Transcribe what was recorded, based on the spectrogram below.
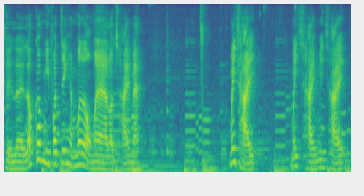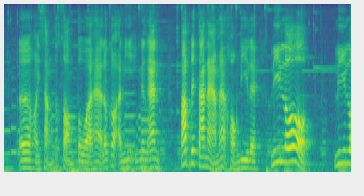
เฉยเลย แล้วก็มีฟอจิ้งแฮมเมอร์ออกมา เราใช้ไหมไม่ใช้ ไม่ใช้ ไม่ใช้ เออ หอยสังสักสองตัวฮะ แล้วก็อันนี้อีกหนึ่งอัน ปั๊บได้ตาหนามฮะ ของดีเลย รีโล รีโล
